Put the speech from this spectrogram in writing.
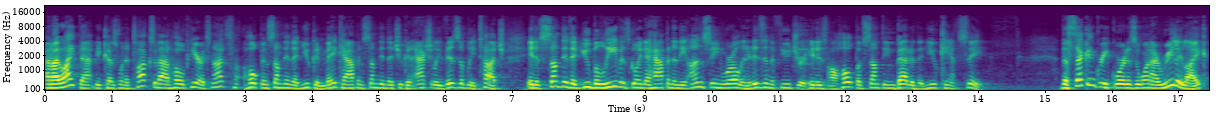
And I like that because when it talks about hope here, it's not hope in something that you can make happen, something that you can actually visibly touch. It is something that you believe is going to happen in the unseen world and it is in the future. It is a hope of something better that you can't see. The second Greek word is the one I really like.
